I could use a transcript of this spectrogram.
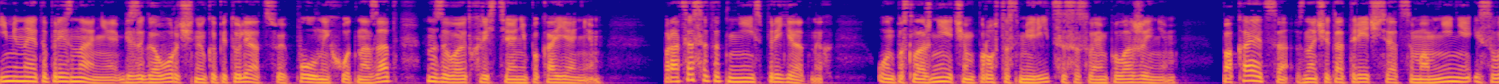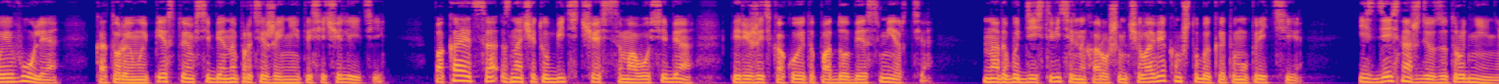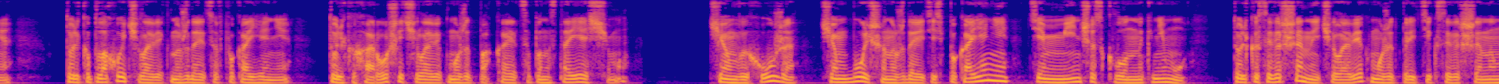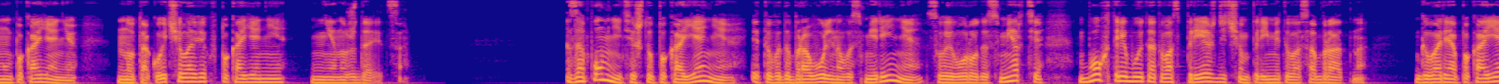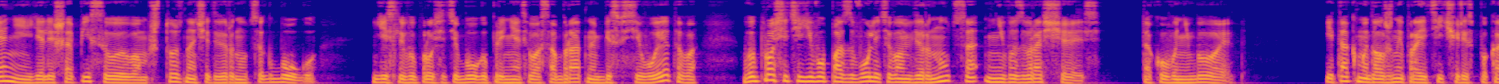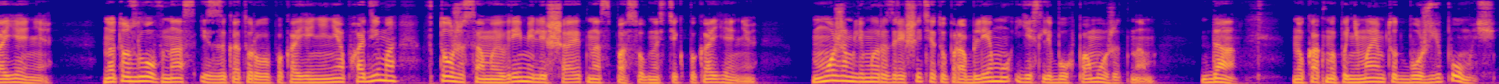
Именно это признание, безоговорочную капитуляцию, полный ход назад называют христиане покаянием. Процесс этот не из приятных, он посложнее, чем просто смириться со своим положением. Покаяться значит отречься от самомнения и своеволия, которые мы пестуем в себе на протяжении тысячелетий. Покаяться значит убить часть самого себя, пережить какое-то подобие смерти. Надо быть действительно хорошим человеком, чтобы к этому прийти – и здесь нас ждет затруднение. Только плохой человек нуждается в покаянии, только хороший человек может покаяться по-настоящему. Чем вы хуже, чем больше нуждаетесь в покаянии, тем меньше склонны к нему. Только совершенный человек может прийти к совершенному покаянию, но такой человек в покаянии не нуждается. Запомните, что покаяние, этого добровольного смирения, своего рода смерти, Бог требует от вас прежде, чем примет вас обратно. Говоря о покаянии, я лишь описываю вам, что значит вернуться к Богу. Если вы просите Бога принять вас обратно без всего этого, вы просите Его позволить вам вернуться, не возвращаясь. Такого не бывает. Итак, мы должны пройти через покаяние – но то зло в нас, из-за которого покаяние необходимо, в то же самое время лишает нас способности к покаянию. Можем ли мы разрешить эту проблему, если Бог поможет нам? Да, но как мы понимаем тут Божью помощь?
